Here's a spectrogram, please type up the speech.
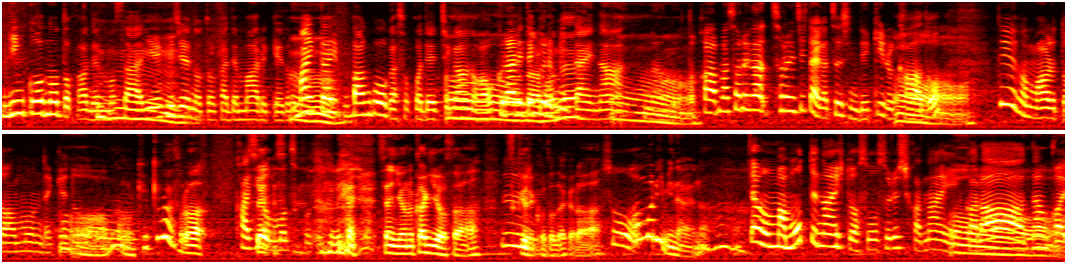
う銀行のとかでもさ、うん UFJ のとかでもあるけど、うん毎回番号がそこで違うのが送られてくるみたいなのとか、まあ、それがそれ自体が通信できるカードっていうのもあるとは思うんだけあどーでも結局はそれは鍵を持つこと。で ね専用の鍵をさうん。作ることだから、そう。あんまり意味ないな。でもまあ持ってない人はそうするしかないかあらー。なんか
